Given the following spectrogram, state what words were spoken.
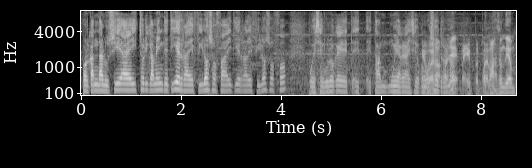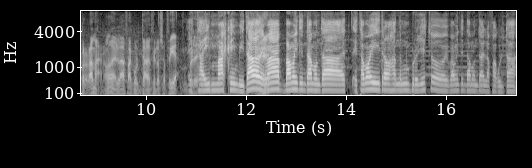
porque Andalucía es históricamente tierra de filósofas y tierra de filósofos, pues seguro que están muy agradecidos con vosotros, ¿no? Pues podemos hacer un día un programa, ¿no? En la Facultad de Filosofía. Estáis más que invitados, ¿Eh? además vamos a intentar montar, estamos ahí trabajando en un proyecto y vamos a intentar montar en la facultad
